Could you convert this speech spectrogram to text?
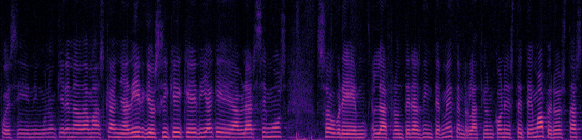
Pues si ninguno quiere nada más que añadir, yo sí que quería que hablásemos sobre las fronteras de Internet en relación con este tema, pero estas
